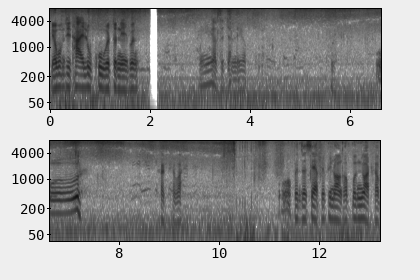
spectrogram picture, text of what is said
เดี๋ยวผมสิถ่ายรูปคู่กับต้นนี้เบิ่งนี่อัศจรรย์เลยครับโอ้คักแต่ว่าโอ้เป็นจะแสบเลยพี่น้องครับเบิ่งยอดครับ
